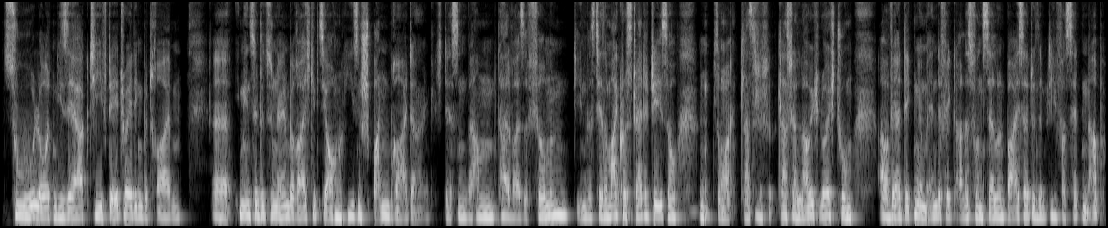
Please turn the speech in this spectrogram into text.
zu Leuten, die sehr aktiv Daytrading betreiben. Äh, Im institutionellen Bereich gibt es ja auch eine riesen Spannbreite eigentlich dessen. Wir haben teilweise Firmen, die investieren. So MicroStrategy ist so ein so mal klassischer, klassischer Leuchtturm, aber wir decken im Endeffekt alles von Sell- und Buy-Side und sämtliche Facetten ab.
